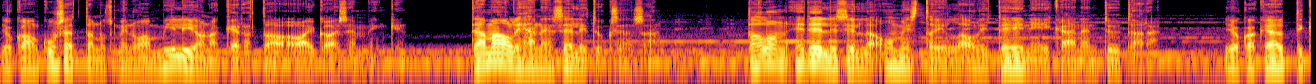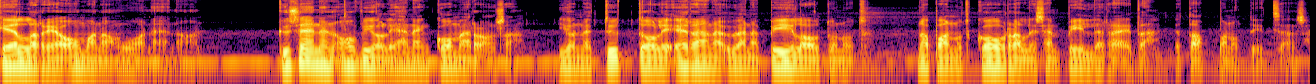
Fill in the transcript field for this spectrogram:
joka on kusettanut minua miljoona kertaa aikaisemminkin. Tämä oli hänen selityksensä. Talon edellisillä omistajilla oli teini-ikäinen tytär, joka käytti kellaria omana huoneenaan. Kyseinen ovi oli hänen komeronsa, jonne tyttö oli eräänä yönä piiloutunut, napannut kourallisen pillereitä ja tappanut itsensä.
